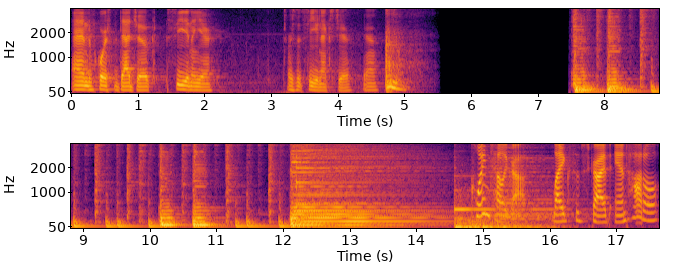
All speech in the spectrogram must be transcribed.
And of course, the dad joke see you in a year. Or is it see you next year? Yeah. Cointelegraph. Like, subscribe, and hodl.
